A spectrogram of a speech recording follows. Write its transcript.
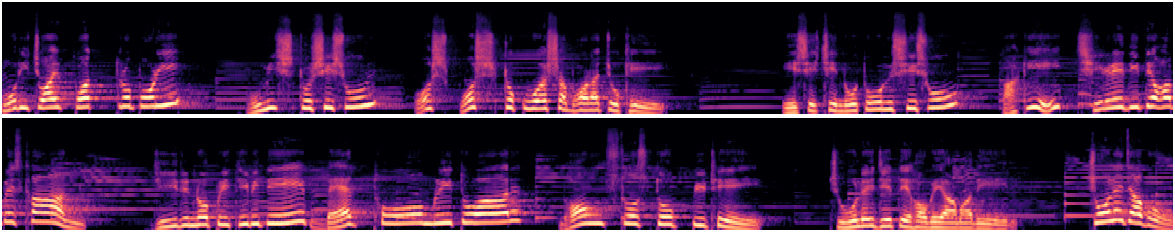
পরিচয়পত্র পড়ি ভূমিষ্ঠ শিশুর অস্পষ্ট কুয়াশা ভরা চোখে। এসেছে নতুন শিশু, তাকে ছেড়ে দিতে হবে স্থান। জীর্ণ পৃথিবীতে ব্যর্থ মৃত আর ধ্বংসস্তূপ পিঠে। চলে যেতে হবে আমাদের। চলে যাব।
